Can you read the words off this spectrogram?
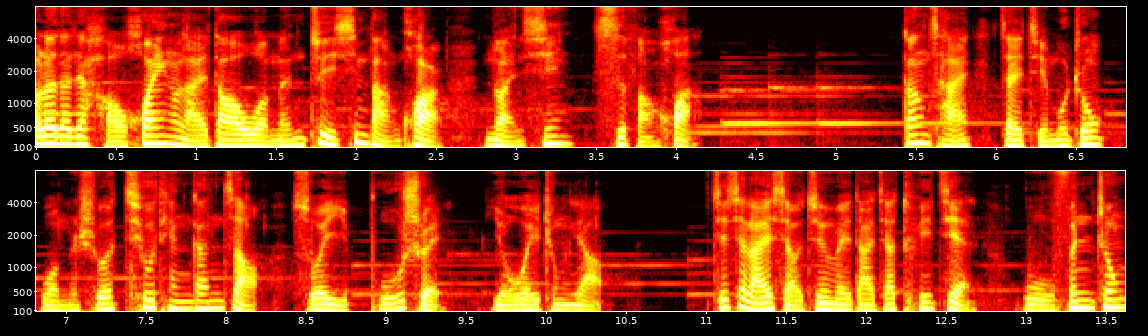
Hello，大家好，欢迎来到我们最新板块“暖心私房话”。刚才在节目中我们说秋天干燥，所以补水尤为重要。接下来，小俊为大家推荐五分钟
